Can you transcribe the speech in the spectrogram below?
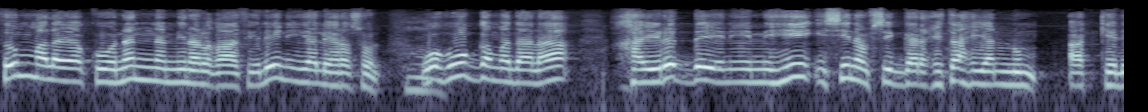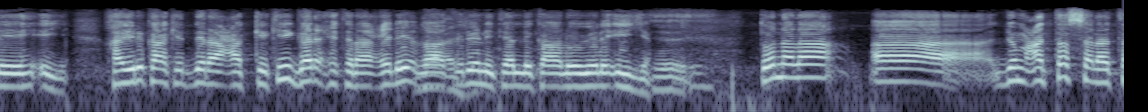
ثم لا يكونن من الغافلين إياه رسول. وهو قمدلا خير الديني مهي إسي نفسي قرحته ينم. أكليه إيه خير كاك الدرا عككي قرح تراعلي غافلين تيالي قالوا يلي إيه تنلا آه جمعة الصلاة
